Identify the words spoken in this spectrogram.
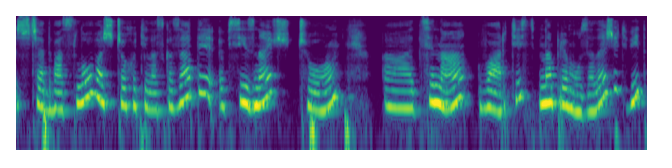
ще два слова, що хотіла сказати. Всі знають, що ціна, вартість напряму залежить від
